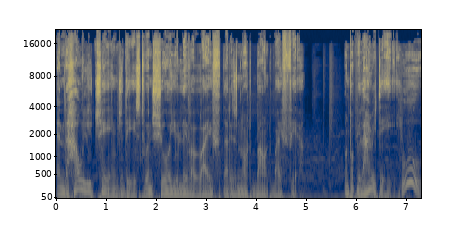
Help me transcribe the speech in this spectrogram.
And how will you change these to ensure you live a life that is not bound by fear? On popularity, ooh,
